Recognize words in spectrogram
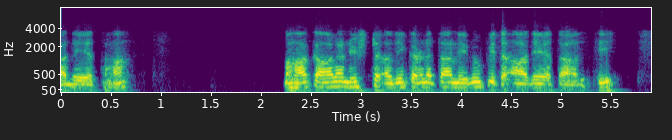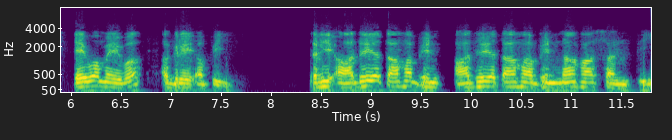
आधेयता महाकालनिष्ठ अधिकरणता निरूपित आधेयता अस्ति। एवमेव अग्रे अपि। तर्हि आधेयताः भिन् आधेयताः भिन्नाः सन्ति।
